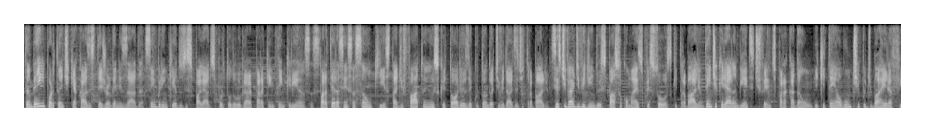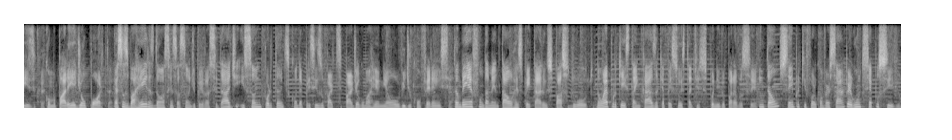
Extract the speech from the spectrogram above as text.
Também é importante que a casa esteja organizada, sem brinquedos espalhados por todo lugar para quem tem crianças, para ter a sensação que está de fato em um escritório executando atividades de trabalho. Se estiver dividindo o espaço com mais pessoas que trabalham, tente criar ambientes diferentes para cada um e que tenha algum tipo de barreira física, como parede ou porta. Essas barreiras dão a sensação de privacidade e são importantes quando é preciso participar de alguma reunião ou videoconferência. Também é fundamental respeitar o espaço do outro. Não é porque está em casa que a pessoa está disponível para você. Então, sempre que for conversar, pergunte se é possível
